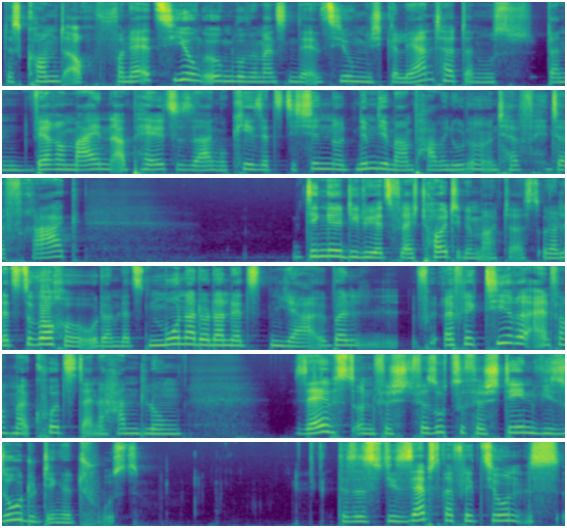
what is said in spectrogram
Das kommt auch von der Erziehung irgendwo. Wenn man es in der Erziehung nicht gelernt hat, dann muss, dann wäre mein Appell zu sagen, okay, setz dich hin und nimm dir mal ein paar Minuten und hinterfrag Dinge, die du jetzt vielleicht heute gemacht hast oder letzte Woche oder im letzten Monat oder im letzten Jahr. Über, reflektiere einfach mal kurz deine Handlungen selbst und versuch zu verstehen, wieso du Dinge tust. Das ist, diese Selbstreflexion ist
